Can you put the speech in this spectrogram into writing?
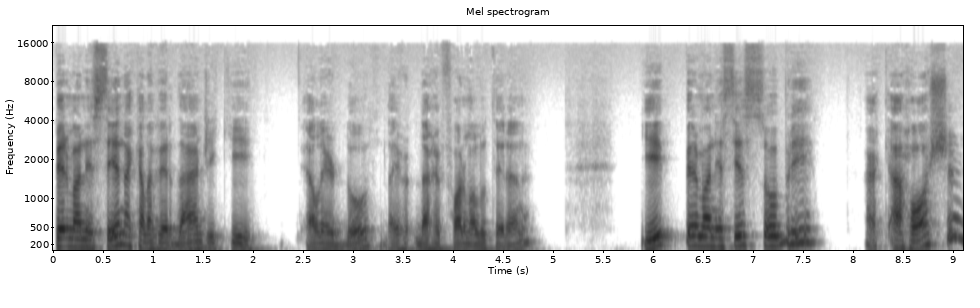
permanecer naquela verdade que ela herdou da, da reforma luterana e permanecer sobre a, a rocha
